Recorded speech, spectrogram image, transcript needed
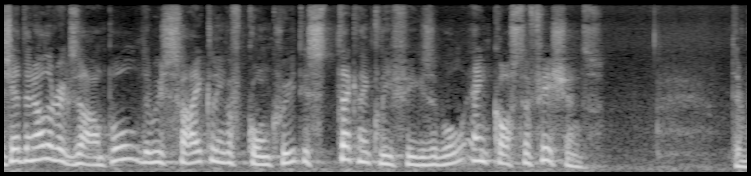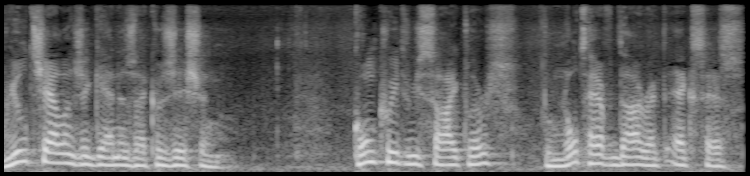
As yet another example, the recycling of concrete is technically feasible and cost efficient. The real challenge again is acquisition. Concrete recyclers do not have direct access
